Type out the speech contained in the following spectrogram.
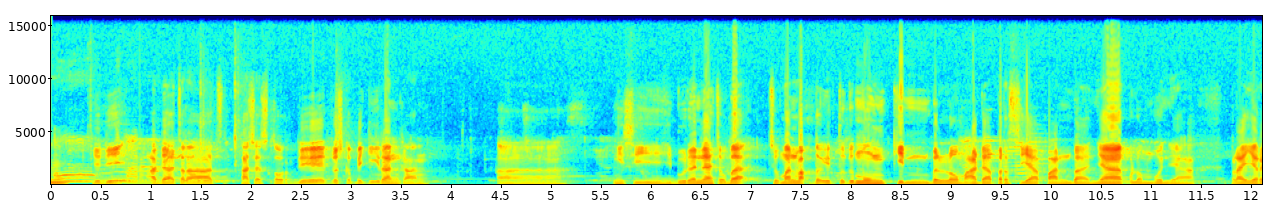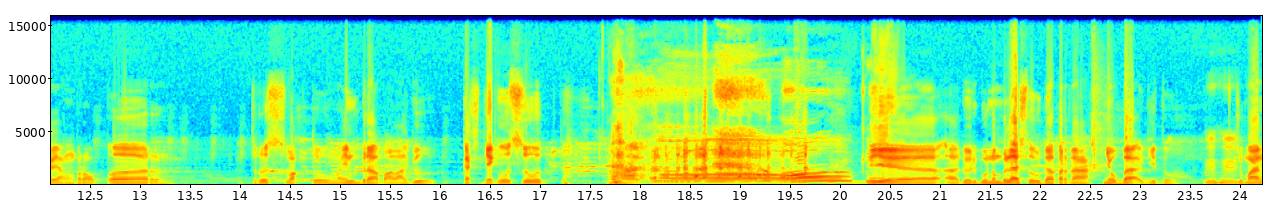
Oh. Jadi Semarang. ada acara kaset store D terus kepikiran kan eh ngisi hiburan lah coba. Cuman waktu itu tuh mungkin belum ada persiapan banyak, belum punya player yang proper. Terus waktu main berapa lagu kasetnya kusut. Oh, oke. Iya, eh, 2016 tuh udah pernah nyoba gitu. Mhm. Cuman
